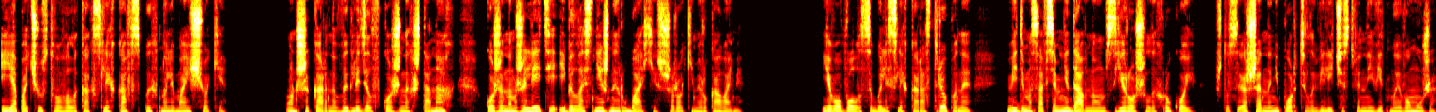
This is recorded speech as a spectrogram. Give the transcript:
и я почувствовала, как слегка вспыхнули мои щеки. Он шикарно выглядел в кожаных штанах, кожаном жилете и белоснежной рубахе с широкими рукавами. Его волосы были слегка растрепаны, видимо, совсем недавно он взъерошил их рукой, что совершенно не портило величественный вид моего мужа.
